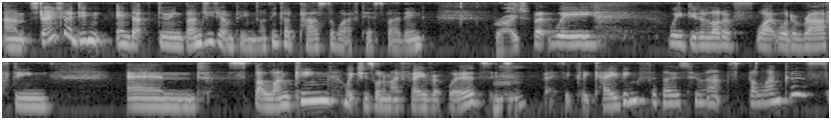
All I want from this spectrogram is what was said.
Um, strangely, I didn't end up doing bungee jumping. I think I'd passed the wife test by then. Great. but we we did a lot of whitewater rafting and spelunking, which is one of my favourite words. It's basically caving for those who aren't spelunkers.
